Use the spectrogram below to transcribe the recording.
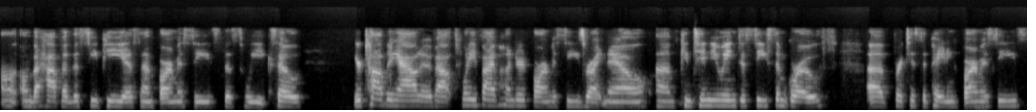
on, on behalf of the CPESN pharmacies this week. So you're topping out at about 2,500 pharmacies right now, um, continuing to see some growth of participating pharmacies.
